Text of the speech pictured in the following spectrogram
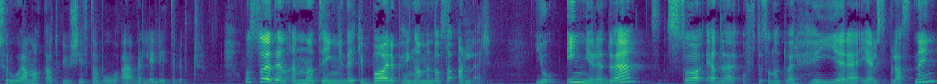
tror jeg nok at uskifta bo er veldig lite lurt. Og så er det en annen ting. Det er ikke bare penger, men det er også alder. Jo yngre du er, så er det ofte sånn at du har høyere gjeldsbelastning,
